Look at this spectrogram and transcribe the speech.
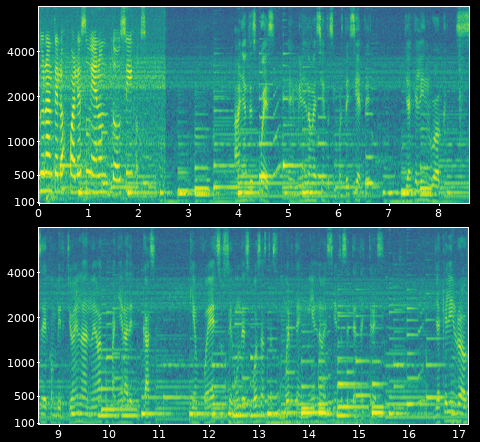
durante los cuales tuvieron dos hijos. Años después, en 1957, Jacqueline Rock se convirtió en la nueva compañera de Picasso quien fue su segunda esposa hasta su muerte en 1973. Jacqueline Rock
